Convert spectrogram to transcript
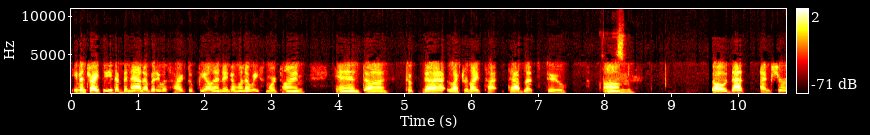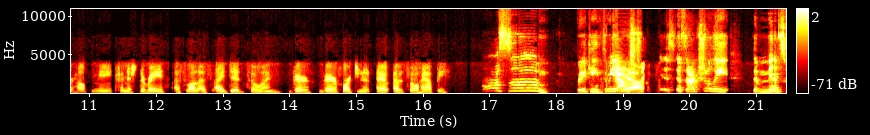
even tried to eat a banana but it was hard to peel and I don't want to waste more time and uh, took the electrolyte tablets too. Um, so that I'm sure helped me finish the race as well as I did. So I'm very, very fortunate. I, I was so happy. Awesome! Breaking three hours, yeah. minutes. That's actually the men's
